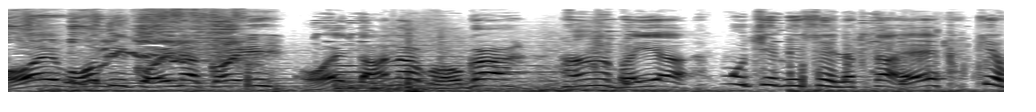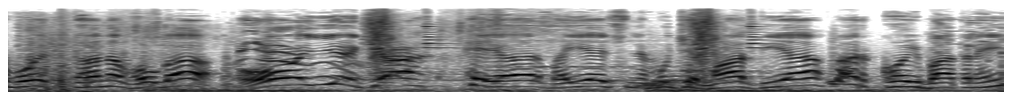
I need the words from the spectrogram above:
ओए वो भी कोई ना कोई। ओए दानव होगा। हाँ भैया मुझे भी ऐसे लगता है कि वो एक दानव होगा। ओ ये क्या? हे यार भैया इसने मुझे मार दिया पर कोई बात नहीं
